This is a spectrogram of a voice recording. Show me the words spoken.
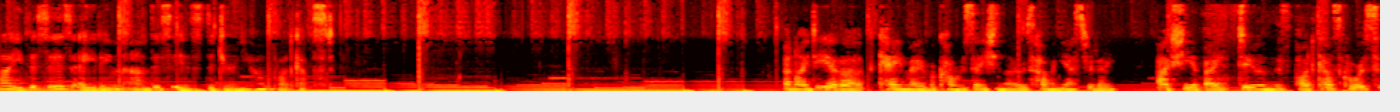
Hi, this is Aileen, and this is the Journey Home podcast. An idea that came out of a conversation that I was having yesterday, actually about doing this podcast course.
